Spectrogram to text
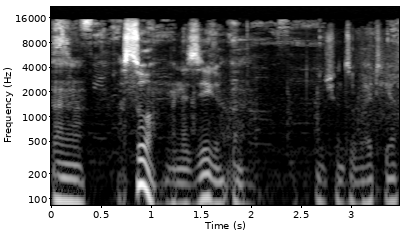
Äh, ach so, meine Säge. Äh, bin schon so weit hier.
